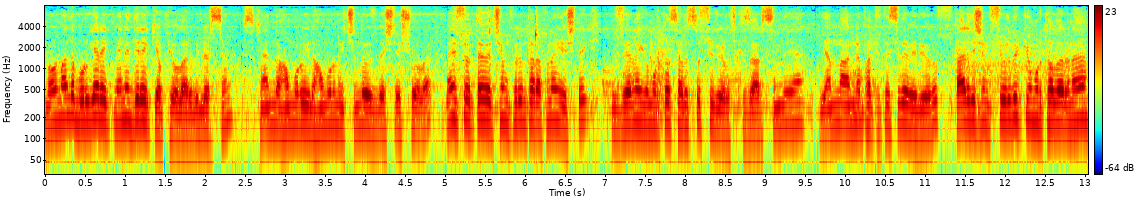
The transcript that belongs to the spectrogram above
Normalde burger ekmeğini direkt yapıyorlar bilirsin. Biz kendi hamuruyla hamurun içinde özdeşleşiyorlar. Mesut evet şimdi fırın tarafına geçtik. Üzerine yumurta sarısı sürüyoruz kızarsın diye. Yanına anne patatesi de veriyoruz. Kardeşim sürdük yumurtalarını.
